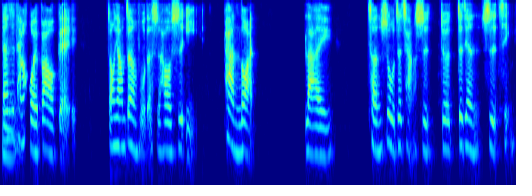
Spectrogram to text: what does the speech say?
但是他回报给中央政府的时候是以叛乱来陈述这场事，就这件事情，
